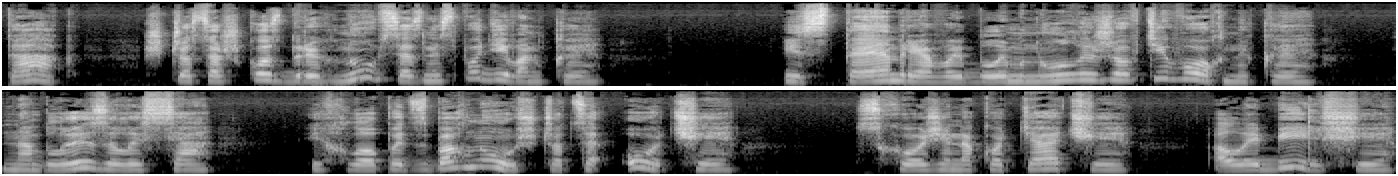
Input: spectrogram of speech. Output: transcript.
так, що Сашко здригнувся з несподіванки. Із темряви блимнули жовті вогники, наблизилися, і хлопець збагнув, що це очі, схожі на котячі, але більші,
